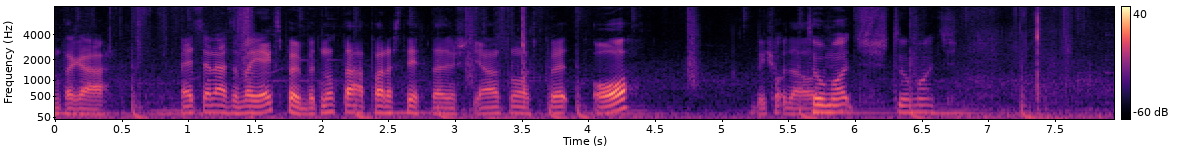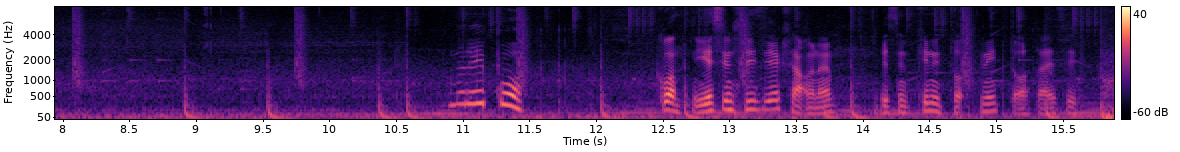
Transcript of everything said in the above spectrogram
Un tā kā Mēs jau neesam baigi eksperti, bet nu tā parasti ir. Tad viņš Jānis noliks pret... O! Pa daudz. Too much, too much. Nu, ripo. Ko, iesim sīt iekšā, vai ne? Iesim finito, finito taisīt.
